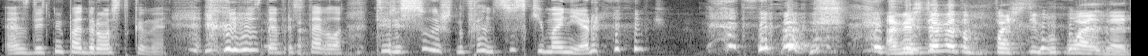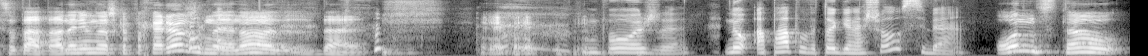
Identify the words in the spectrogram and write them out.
э, с детьми-подростками. Просто я представила, ты рисуешь на французский манер. А между тем это почти буквальная цитата. Она немножко покореженная, но да. Боже. Ну, а папа в итоге нашел себя? Он стал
